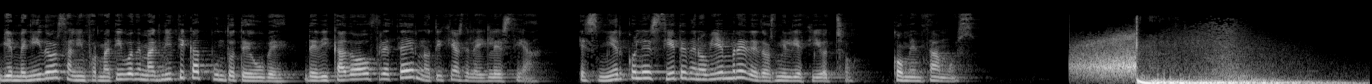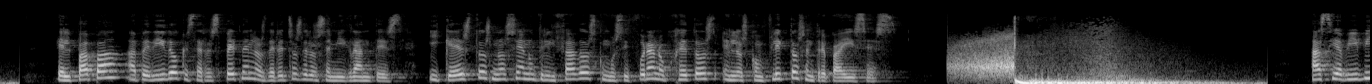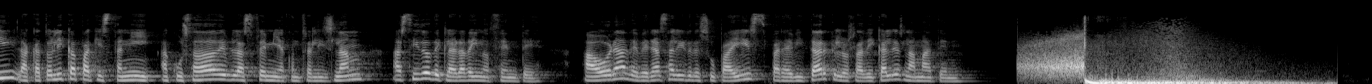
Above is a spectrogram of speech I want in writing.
Bienvenidos al informativo de Magnificat.tv, dedicado a ofrecer noticias de la Iglesia. Es miércoles 7 de noviembre de 2018. Comenzamos. El Papa ha pedido que se respeten los derechos de los emigrantes y que estos no sean utilizados como si fueran objetos en los conflictos entre países. Asia Bibi, la católica pakistaní acusada de blasfemia contra el Islam, ha sido declarada inocente. Ahora deberá salir de su país para evitar que los radicales la maten.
